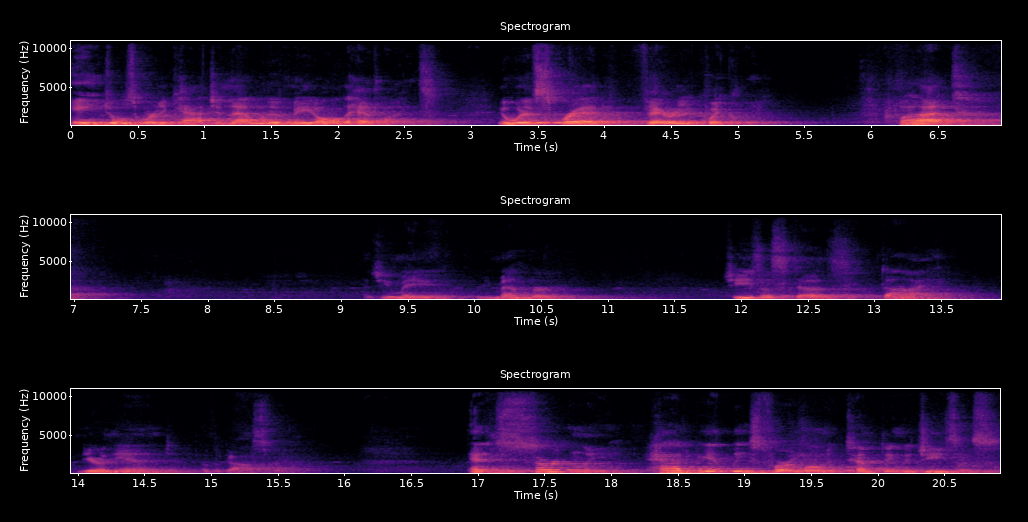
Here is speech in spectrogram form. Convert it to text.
angels were to catch him, that would have made all the headlines. It would have spread very quickly. But, as you may remember, Jesus does die near the end of the gospel. And it certainly had to be, at least for a moment, tempting to Jesus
